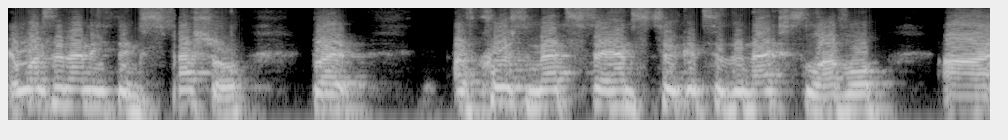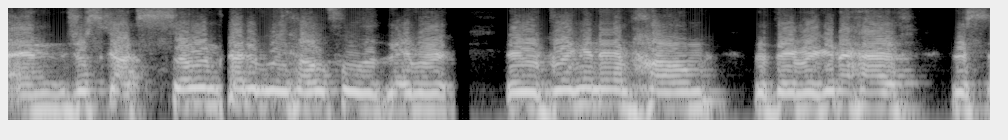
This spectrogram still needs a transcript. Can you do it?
it wasn't anything special, but of course, Mets fans took it to the next level uh, and just got so incredibly hopeful that they were they were bringing him home, that they were going to have this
